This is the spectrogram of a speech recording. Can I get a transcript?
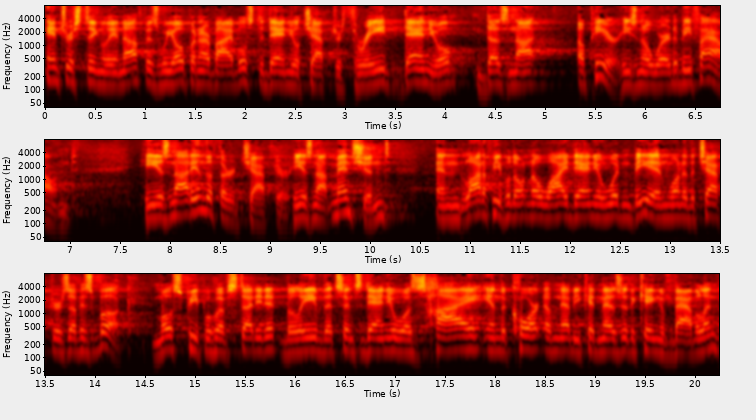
Interestingly enough, as we open our Bibles to Daniel chapter 3, Daniel does not appear. He's nowhere to be found. He is not in the third chapter, he is not mentioned. And a lot of people don't know why Daniel wouldn't be in one of the chapters of his book. Most people who have studied it believe that since Daniel was high in the court of Nebuchadnezzar, the king of Babylon,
